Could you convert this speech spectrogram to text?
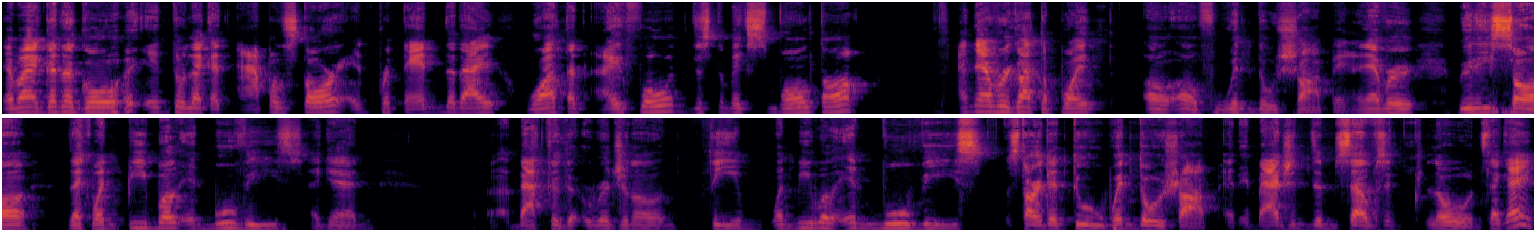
am I gonna go into like an Apple store and pretend that I want an iPhone just to make small talk? I never got the point of, of window shopping. I never really saw like when people in movies again uh, back to the original theme when people in movies started to window shop and imagine themselves in clothes like i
